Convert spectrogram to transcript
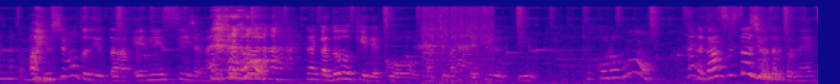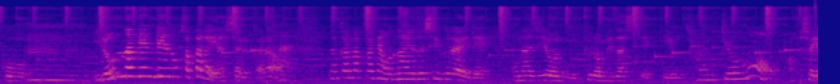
ねなんかまあ吉本で言ったら NSC じゃないけど なんか同期でこうバチバチできるっていうところもなんかダンススタジオだとねこうん。ういろんな年齢の方がいらっしゃるから、はいなかなかね同い年ぐらいで同じようにプロ目指してっていう環境も私は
